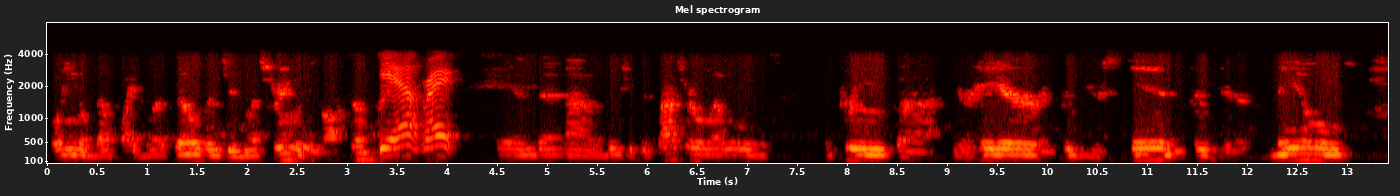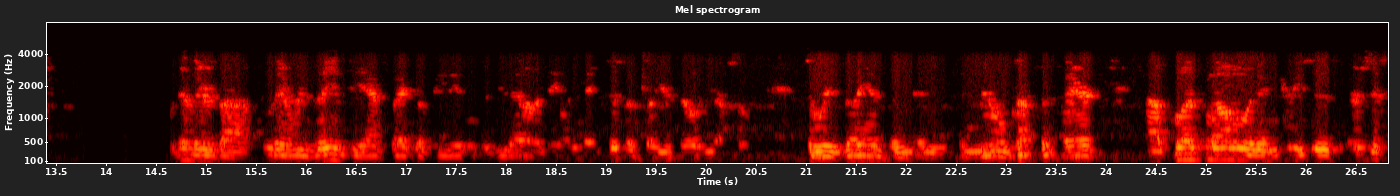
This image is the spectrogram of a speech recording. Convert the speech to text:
spleen will dump white blood cells into your bloodstream, which is awesome. Yeah, right and uh, boost your testosterone levels, improve uh, your hair, improve your skin, improve your nails. But then there's uh, the resiliency aspect of being able to do that on a daily basis, and so you're building up some, some resilience and, and, and mineral toughness there. Uh, blood flow it increases. There's just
